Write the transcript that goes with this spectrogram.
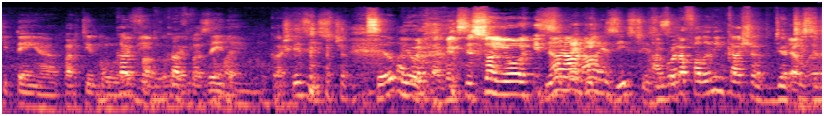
Que tem a partir do Nunca vi, nunca vi, Refazenda? nunca acho que existe. Seu meu. Ainda bem que você sonhou isso. não, não, não, existe. existe. Agora falando em caixa de artistas É,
